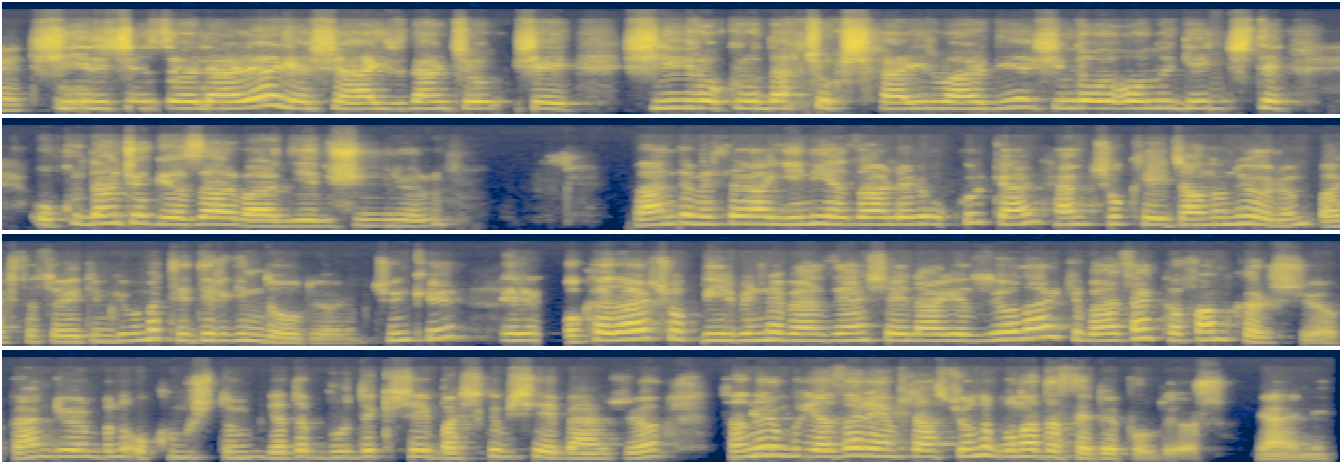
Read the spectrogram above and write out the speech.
Evet, şiir için söylerler ya şairden çok şey şiir okurundan çok şair var diye. Şimdi onu geçti. Okurdan çok yazar var diye düşünüyorum. Ben de mesela yeni yazarları okurken hem çok heyecanlanıyorum başta söylediğim gibi ama tedirgin de oluyorum. Çünkü evet. o kadar çok birbirine benzeyen şeyler yazıyorlar ki bazen kafam karışıyor. Ben diyorum bunu okumuştum ya da buradaki şey başka bir şeye benziyor. Sanırım bu yazar enflasyonu buna da sebep oluyor. Yani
